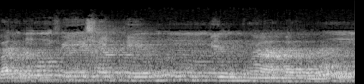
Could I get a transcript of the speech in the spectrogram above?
بل هم في شك منها بل هم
